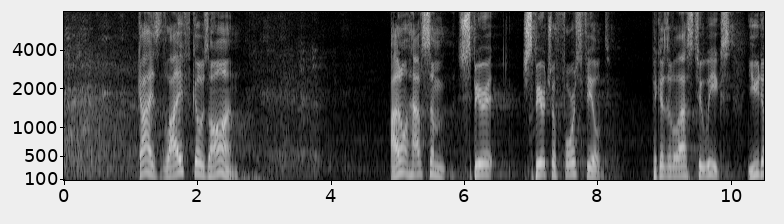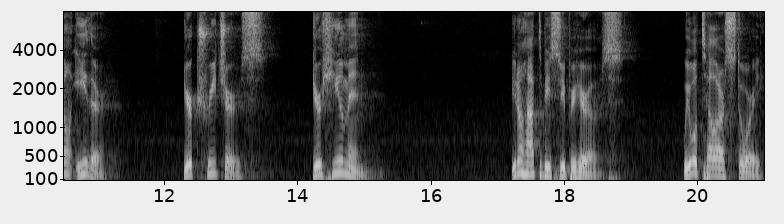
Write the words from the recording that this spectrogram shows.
Guys, life goes on. I don't have some spirit spiritual force field because of the last two weeks. You don't either. You're creatures, you're human. You don't have to be superheroes. We will tell our story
